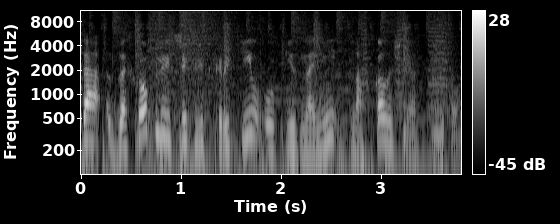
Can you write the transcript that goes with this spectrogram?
та захоплюючих відкриттів у пізнанні навколишнього світу.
